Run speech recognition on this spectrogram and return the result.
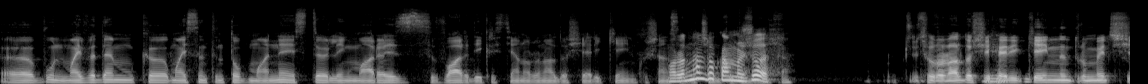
Uh, bun, mai vedem că mai sunt în top Mane, Sterling, Marez, Vardy, Cristiano Ronaldo și Harry Kane cu șanse Ronaldo cam jos. Marca. Ronaldo și Harry Kane într-un meci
